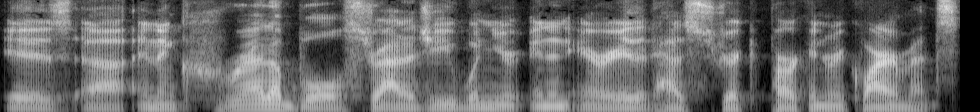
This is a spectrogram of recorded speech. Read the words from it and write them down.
is uh, an incredible strategy when you're in an area that has strict parking requirements.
